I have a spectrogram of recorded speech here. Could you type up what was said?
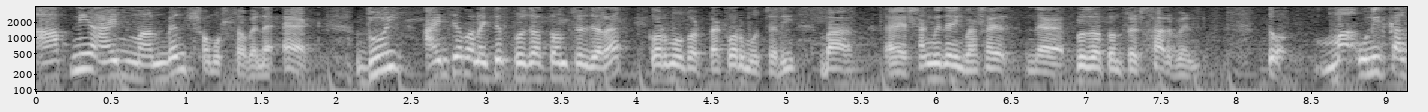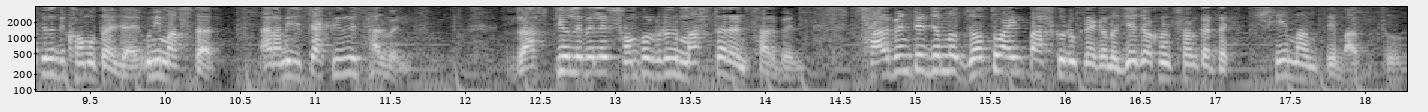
আপনি আইন মানবেন সমস্যা হবে না। এক। দুই আইনটা বানাইছে প্রজাতন্ত্রের যারা কর্মকর্তা কর্মচারী বা সাংবিধানিক ভাষায় প্রজাতন্ত্রের সার্ভেন্ট। তো মা- উনি কালকে যদি ক্ষমতায় যায় উনি মাস্টার আর আমি যে চাকরি করি সার্ভেন্ট। রাষ্ট্রীয় লেভেলের সম্পর্ক হল মাস্টার অ্যান্ড সার্ভেন্ট। সার্ভেন্টের জন্য যত আইন পাশ করুক না কেন যে যখন সরকার থাকে, সে মানতে বাধ্য।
